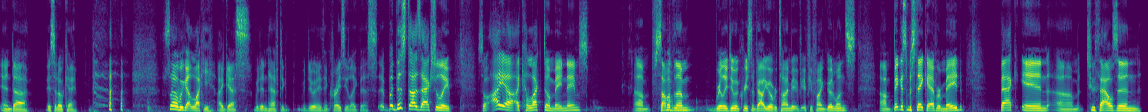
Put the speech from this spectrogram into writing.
And uh, they said, okay. So we got lucky, I guess. We didn't have to do anything crazy like this. Uh, but this does actually. So I uh, I collect domain names. Um, some of them really do increase in value over time if, if you find good ones. Um, biggest mistake I ever made back in um, 2000.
